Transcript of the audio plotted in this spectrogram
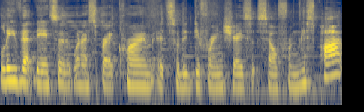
leave that there so that when I spray it chrome, it sort of differentiates itself from this part.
